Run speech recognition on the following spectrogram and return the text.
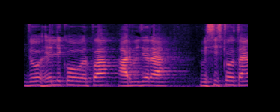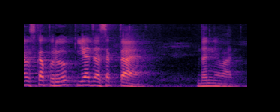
जो हेलिकोवर्पा आर्मीजरा विशिष्ट होता है उसका प्रयोग किया जा सकता है। धन्यवाद।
